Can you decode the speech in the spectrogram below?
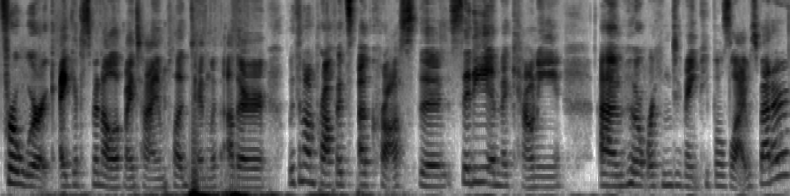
for work, I get to spend all of my time plugged in with other with nonprofits across the city and the county um, who are working to make people's lives better.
